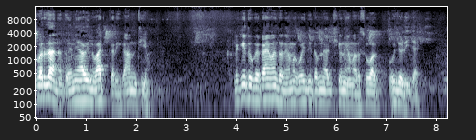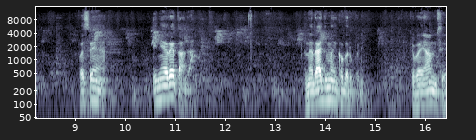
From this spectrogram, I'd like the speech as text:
વરદાન હતું. એની આવીને વાત કરી આમ થયું. એટલે કીધું કે કાંઈ વાંધો નહીં, અમે કોઈ દી તમને અટક્યું નહીં, અમારો સુવાગ ઉજળી જાય. પછી અહીંયા રહેતા હતા. અને રાજમાં ખબર પડી કે ભાઈ આમ છે.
